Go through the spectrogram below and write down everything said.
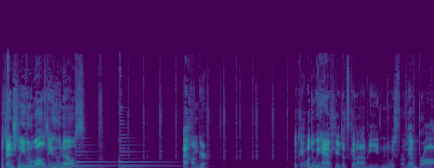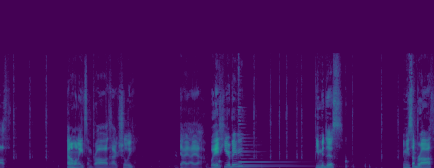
Potentially even wealthy, who knows? I hunger. Okay, what do we have here that's gonna be noise for us? We have broth. Kinda wanna eat some broth, actually. Yeah, yeah, yeah. Wait here, baby. Give me this. Give me some broth.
